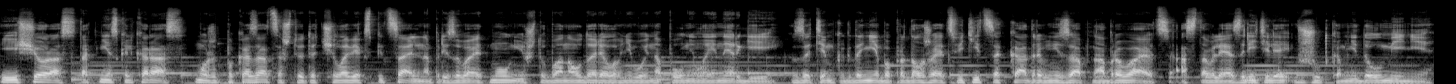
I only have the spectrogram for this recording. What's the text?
И еще раз, так несколько раз. Может показаться, что этот человек специально призывает молнию, чтобы она ударила в него и наполнила энергией. Затем, когда небо продолжает светиться, кадры внезапно обрываются, оставляя зрителей в жутком недоумении.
